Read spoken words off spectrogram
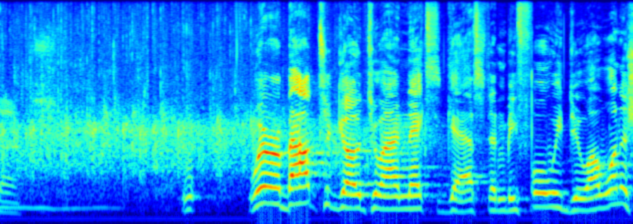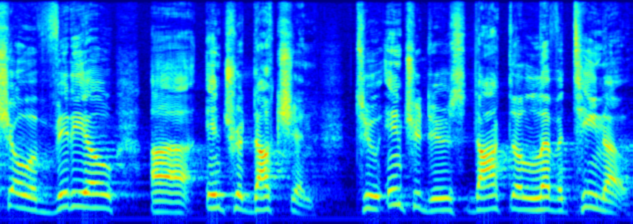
Thanks. We're about to go to our next guest, and before we do, I want to show a video uh, introduction to introduce Dr. Levatino.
